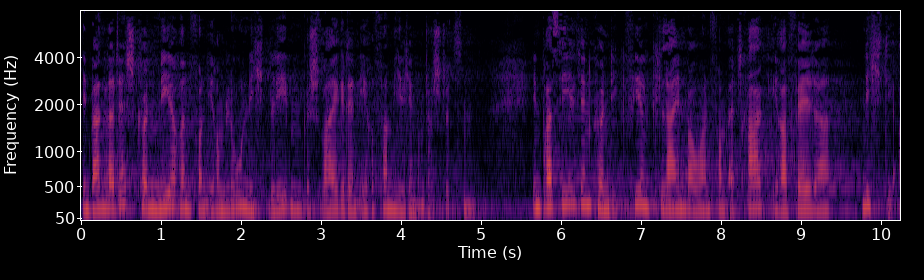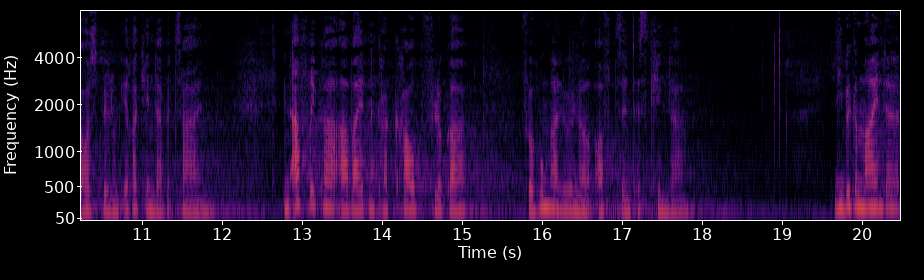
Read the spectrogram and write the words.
In Bangladesch können Näheren von ihrem Lohn nicht leben, geschweige denn ihre Familien unterstützen. In Brasilien können die vielen Kleinbauern vom Ertrag ihrer Felder nicht die Ausbildung ihrer Kinder bezahlen. In Afrika arbeiten Kakaopflücker für Hungerlöhne, oft sind es Kinder. Liebe Gemeinde,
